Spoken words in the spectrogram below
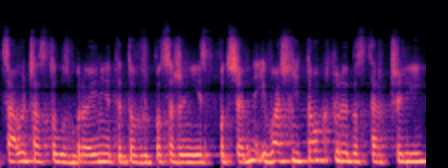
cały czas to uzbrojenie, to, to wyposażenie jest potrzebne i właśnie to, które dostarczyli,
